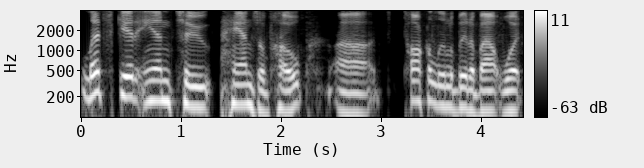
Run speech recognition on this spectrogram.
let's get into Hands of Hope. Uh, talk a little bit about what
